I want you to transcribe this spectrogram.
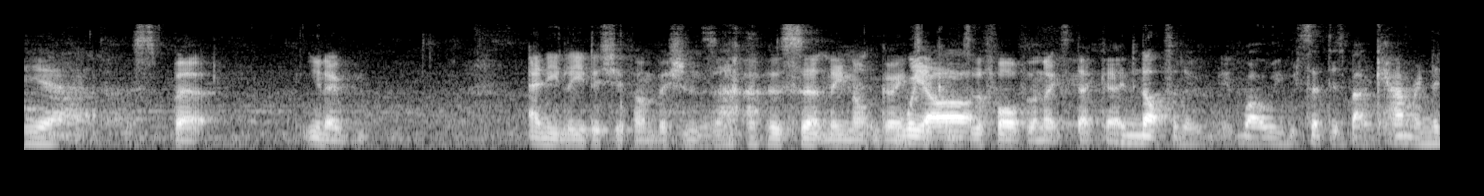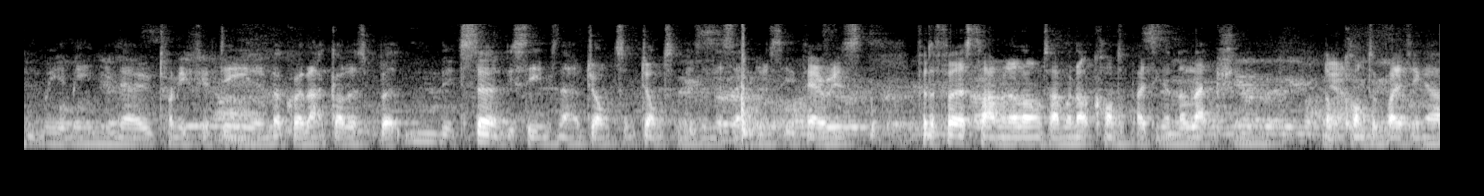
yeah, but you know. Any leadership ambitions are certainly not going We to come to the fore for the next decade. not for the well, we, said this about Cameron, didn't we? I mean, you know, 2015, and look where that got us. But it certainly seems now Johnson Johnson is in the ascendancy. There is, for the first time in a long time, we're not contemplating an election, not Yeah. contemplating a,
